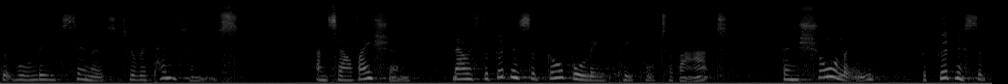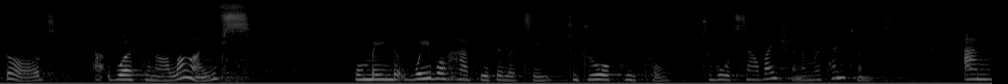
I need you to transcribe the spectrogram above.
that will lead sinners to repentance. and salvation. Now, if the goodness of God will lead people to that, then surely the goodness of God at work in our lives will mean that we will have the ability to draw people towards salvation and repentance. And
